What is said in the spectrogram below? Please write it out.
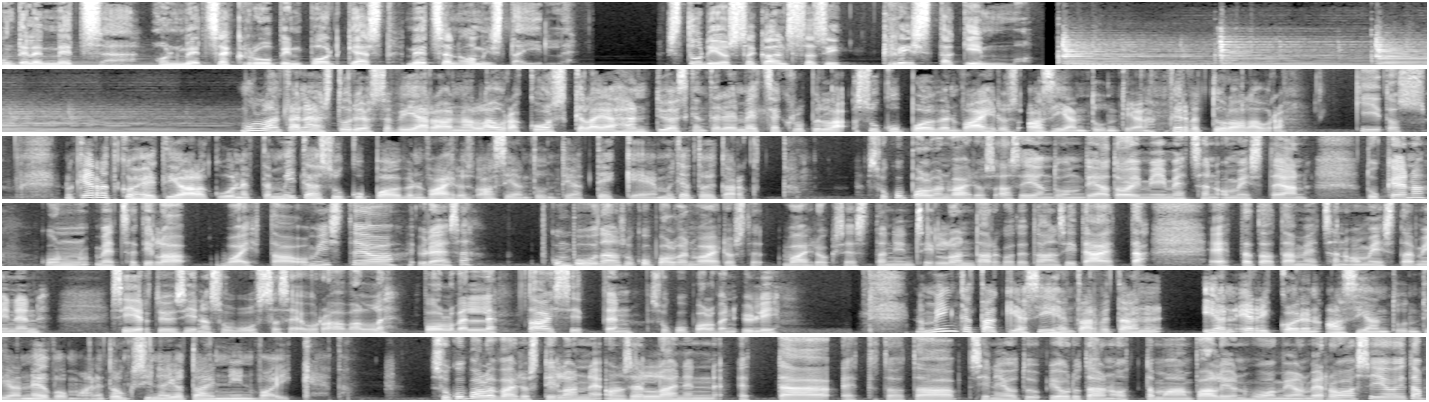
Kuuntele metsää on Metsägruupin podcast metsän omistajille. Studiossa kanssasi Krista Kimmo. Mulla on tänään studiossa vieraana Laura Koskela ja hän työskentelee Metsägrupilla sukupolven vaihdosasiantuntijana. Tervetuloa Laura. Kiitos. No kerrotko heti alkuun, että mitä sukupolvenvaihdosasiantuntija tekee ja mitä toi tarkoittaa? Sukupolvenvaihdosasiantuntija toimii metsänomistajan tukena, kun metsätila vaihtaa omistajaa yleensä kun puhutaan sukupolven vaihdoksesta, niin silloin tarkoitetaan sitä, että, että tota metsän omistaminen siirtyy siinä suvussa seuraavalle polvelle tai sitten sukupolven yli. No minkä takia siihen tarvitaan ihan erikoinen asiantuntija neuvomaan, että onko siinä jotain niin vaikeaa? Sukupolvenvaihdostilanne on sellainen, että, että tota, siinä joutu, joudutaan ottamaan paljon huomioon veroasioita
